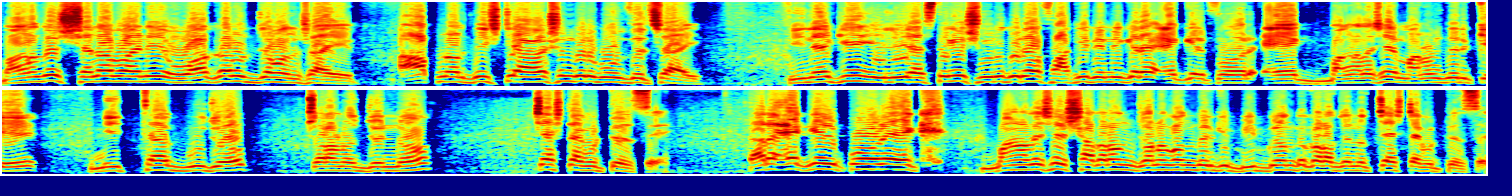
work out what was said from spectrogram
বাংলাদেশ সেনাবাহিনী ওয়াকারুজ্জামান সাহেব, আপনার দৃষ্টি আকর্ষণ করে বলতে চাই কি নাকি ইলিয়াস থেকে শুরু করে ফাঁকি প্রেমিকারা একের পর এক বাংলাদেশের মানুষদেরকে মিথ্যা গুজব চালানোর জন্য চেষ্টা করতেছে। তারা একের পর এক বাংলাদেশের সাধারণ জনগণদেরকে বিভ্রান্ত করার জন্য চেষ্টা করতেছে।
